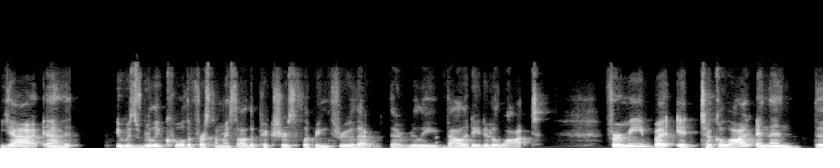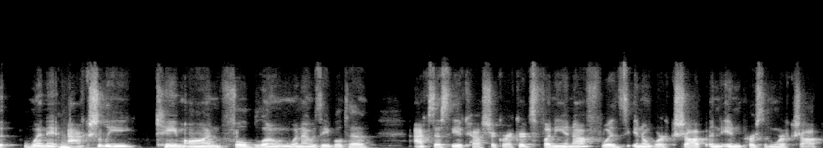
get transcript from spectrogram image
yeah, uh, it was really cool the first time I saw the pictures flipping through. That that really validated a lot for me, but it took a lot. And then the when it actually came on full blown when I was able to access the Akashic records, funny enough, was in a workshop, an in person workshop.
